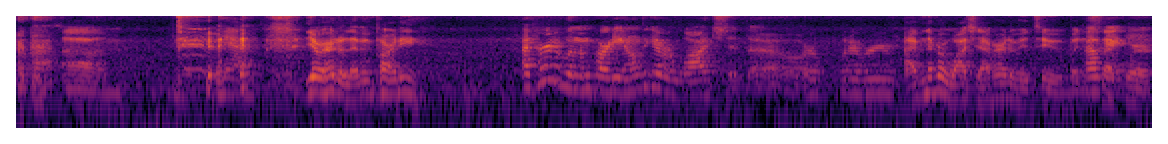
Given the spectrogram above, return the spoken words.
um, Yeah. You ever heard of Lemon Party? I've heard of Lemon Party. I don't think I ever watched it though, or whatever. I've never watched it. I've heard of it too, but it's Okay. like where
